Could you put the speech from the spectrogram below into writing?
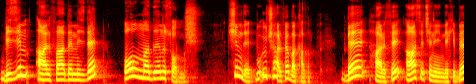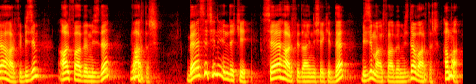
bizim alfabemizde olmadığını sormuş. Şimdi bu 3 harfe bakalım. B harfi A seçeneğindeki B harfi bizim alfabemizde vardır. B seçeneğindeki S harfi de aynı şekilde bizim alfabemizde vardır. Ama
